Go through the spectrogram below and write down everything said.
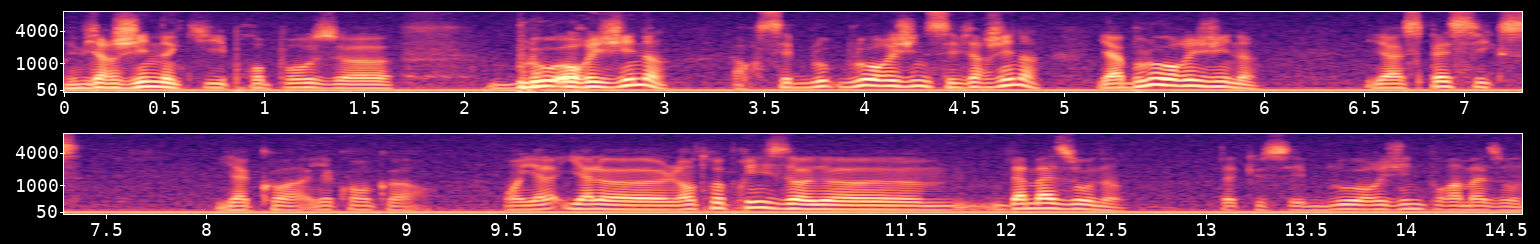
Virgin qui propose Blue Origin. Alors c'est Blue, Origin, c'est Virgin. Il y a Blue Origin, il y a SpaceX, il y a quoi, il y a quoi encore? Il y a, l'entreprise d'Amazon. Peut-être que c'est Blue Origin pour Amazon.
